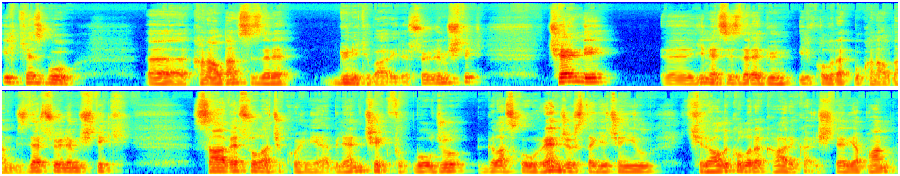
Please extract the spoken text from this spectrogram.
ilk kez bu e, kanaldan sizlere dün itibariyle söylemiştik. Çerni e, yine sizlere dün ilk olarak bu kanaldan bizler söylemiştik. Sağ ve sol açık oynayabilen Çek futbolcu Glasgow Rangers'ta geçen yıl kiralık olarak harika işler yapan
